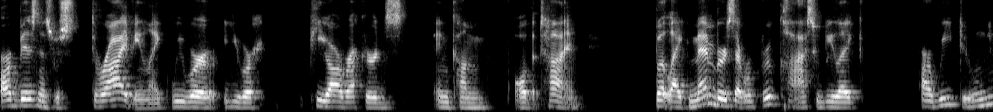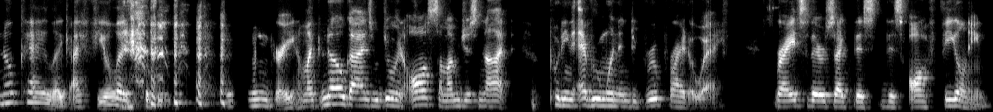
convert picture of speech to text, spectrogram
our business was thriving. Like we were, you were PR records income all the time. But like members that were group class would be like, "Are we doing okay?" Like I feel like doing great. I'm like, "No, guys, we're doing awesome. I'm just not putting everyone into group right away." Right. So there's like this this off feeling.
